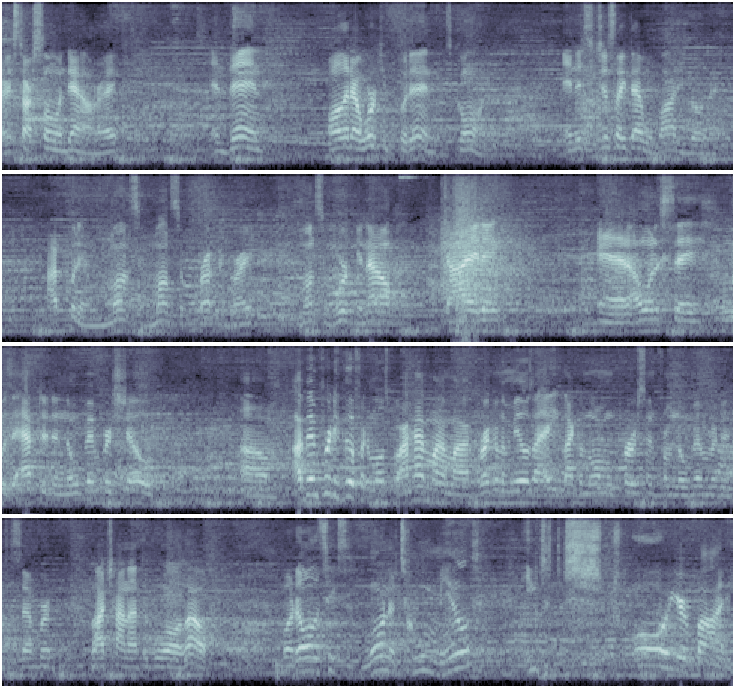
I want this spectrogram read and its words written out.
Or they start slowing down, right? And then all of that work you put in is gone. And it's just like that with bodybuilding. I put in months and months of prepping, right? Months of working out, dieting. And I want to say it was after the November show. Um, I've been pretty good for the most part. I have my, my regular meals. I ate like a normal person from November to December, but I try not to go all out. But all it takes is one or two meals, you just destroy your body.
